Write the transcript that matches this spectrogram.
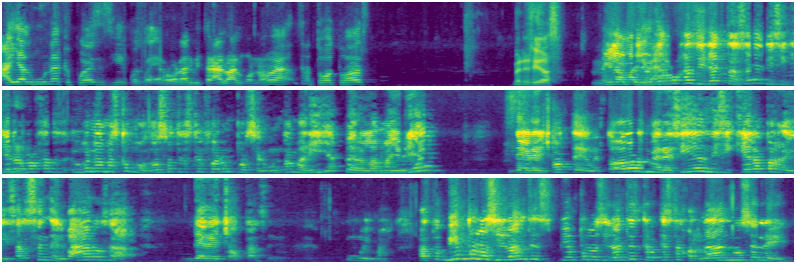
hay alguna que puedas decir, pues error arbitral o algo, ¿no? ¿Verdad? O sea, todo, todas. ¿Merecidas? Y la mayoría rojas directas, ¿eh? Ni siquiera rojas. Hubo nada más como dos o tres que fueron por segunda amarilla, pero la mayoría derechote, güey. Todas merecidas, ni siquiera para revisarse en el bar, o sea, derechotas. eh. Muy mal. Hasta- bien por los silbantes, bien por los silbantes. Creo que esta jornada no se le.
